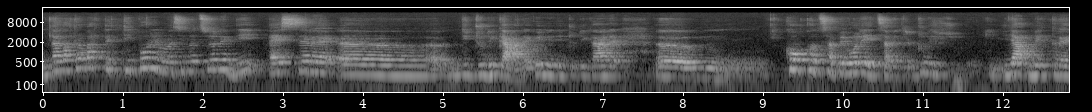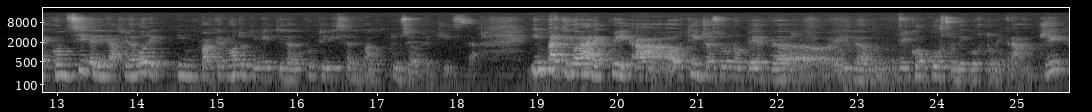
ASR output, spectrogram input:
dall'altra parte ti pone in una situazione di essere, eh, di giudicare, quindi di giudicare ehm, con consapevolezza, mentre giudici mentre consideri gli altri lavori in qualche modo ti metti dal punto di vista di quando tu sei un regista. In particolare qui a Ortigia sono per uh, il, il, concorso dei cortometraggi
